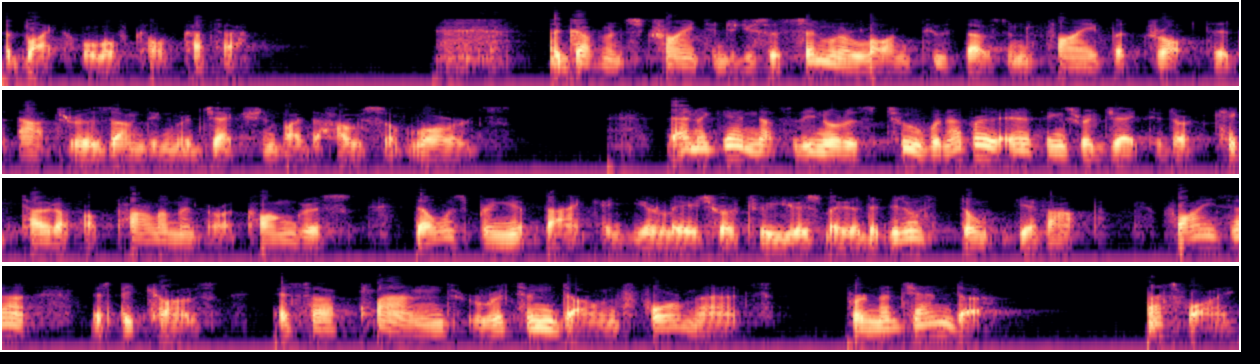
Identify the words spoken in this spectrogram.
the black hole of Calcutta. The government's tried to introduce a similar law in 2005, but dropped it after a resounding rejection by the House of Lords. And again, that's what you notice too. Whenever anything's rejected or kicked out of a parliament or a congress, they always bring it back a year later or two years later. They don't, don't give up. Why is that? It's because it's a planned, written down format for an agenda. That's why.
